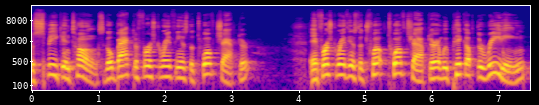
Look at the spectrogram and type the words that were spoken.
to speak in tongues. Go back to 1 Corinthians, the 12th chapter. In 1 Corinthians, the 12th chapter, and we pick up the reading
